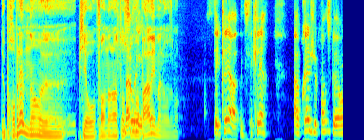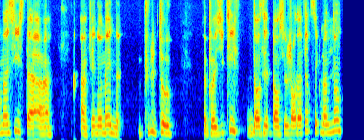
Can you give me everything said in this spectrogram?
de problème, non, euh, Pierrot? Enfin, on en entend Bah souvent oui. parler, malheureusement. C'est clair, c'est clair. Après, je pense qu'on assiste à un, un phénomène plutôt positif dans ce, dans ce genre d'affaires, c'est que maintenant,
